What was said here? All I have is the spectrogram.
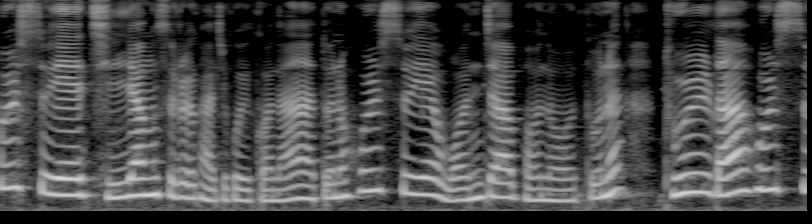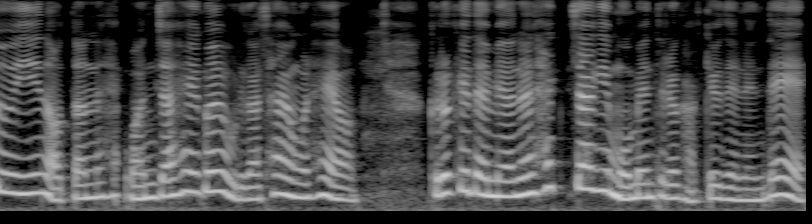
홀수의 질량수를 가지고 있거나 또는 홀수의 원자 번호 또는 둘 다 홀수인 어떤 원자 핵을 우리가 사용을 해요. 그렇게 되면은 핵자기 모멘트를 갖게 되는데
